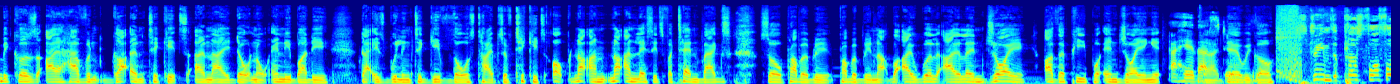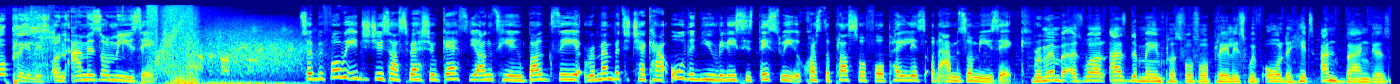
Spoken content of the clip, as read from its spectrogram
because I haven't gotten tickets and I don't know anybody that is willing to give those types of tickets up. Not un- not unless it's for ten bags. So probably probably not. But I will. I'll enjoy other people enjoying it. I hear that Uh, there we go. Stream the Plus 44 playlist on Amazon Music. So before we introduce our special guest, Young T and Bugsey, remember to check out all the new releases this week across the Plus 44 playlist on Amazon Music. Remember, as well as the main Plus 44 playlist with all the hits and bangers,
